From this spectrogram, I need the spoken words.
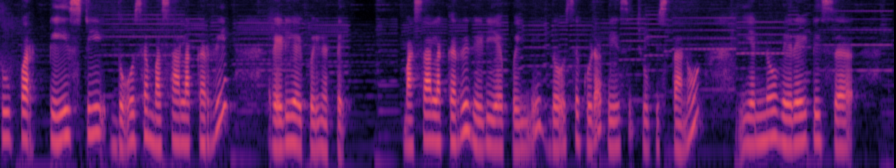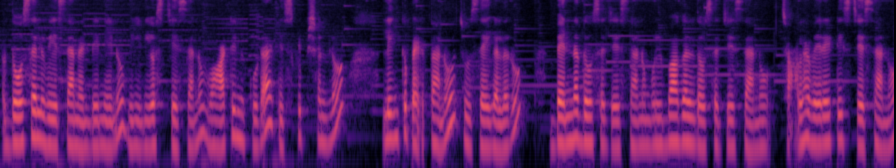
super tasty dosa masala curry ready అయిపోయినట్టే. మసాలా కర్రీ రెడీ అయిపోయింది. దోశ కూడా వేసి చూపిస్తాను. ఎన్నో వెరైటీస్ దోశలు వేశానండి నేను వీడియోస్ చేశాను. వాటిని కూడా డిస్క్రిప్షన్లో లింక్ పెడతాను చూసేయగలరు. బెన్న దోశ చేశాను ముల్బాగల్ దోశ చేశాను చాలా వెరైటీస్ చేశాను.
